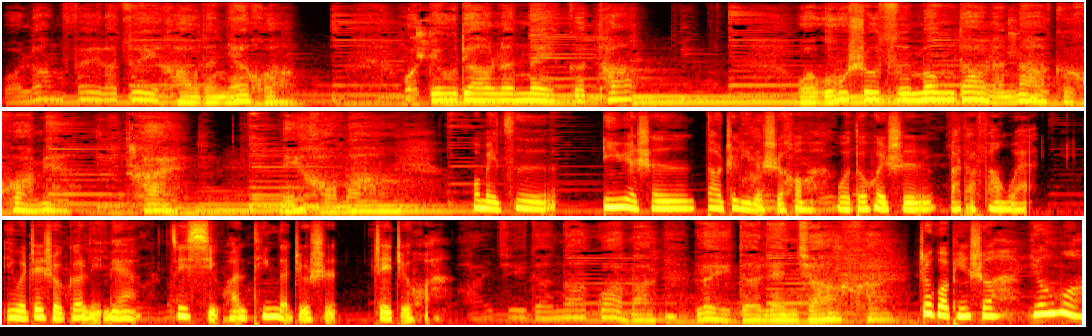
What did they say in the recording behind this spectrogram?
我浪费了最好的年华，我丢掉了那个他，我无数次梦到了那个画面。嗨，你好吗？我每次音乐声到这里的时候，我都会是把它放完，因为这首歌里面最喜欢听的就是这句话。还记得那挂满泪的脸颊周国平说：“幽默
